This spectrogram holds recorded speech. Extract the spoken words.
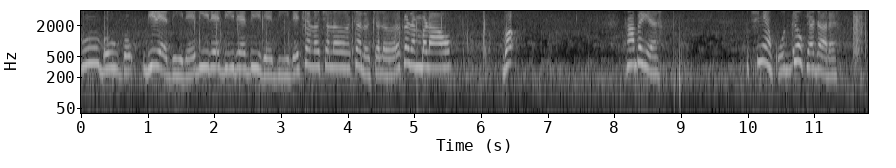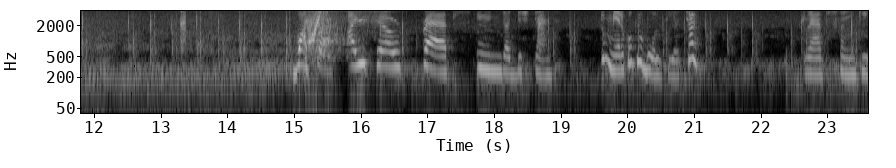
गो गो गो धीरे धीरे धीरे धीरे धीरे धीरे। चलो चलो चलो चलो। कदम बढ़ाओ। वो। हाँ भैया। कुछ नहीं, कूद जाओ, क्या जा रहा है? Watch out! I traps in the distance. तुम मेरे को क्यों बोलती है? चल। ट्रैप्स कहीं की?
